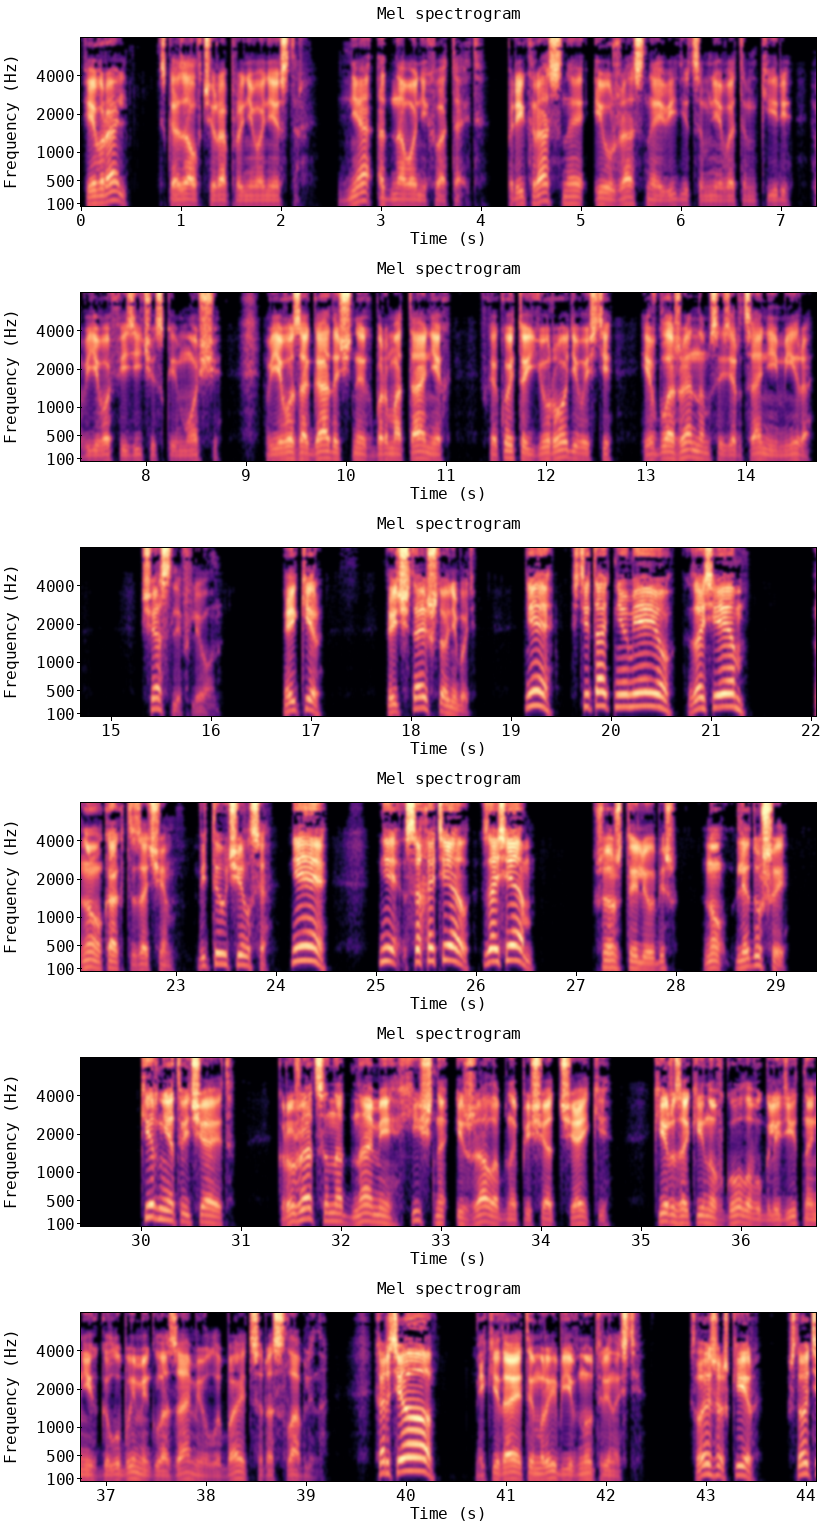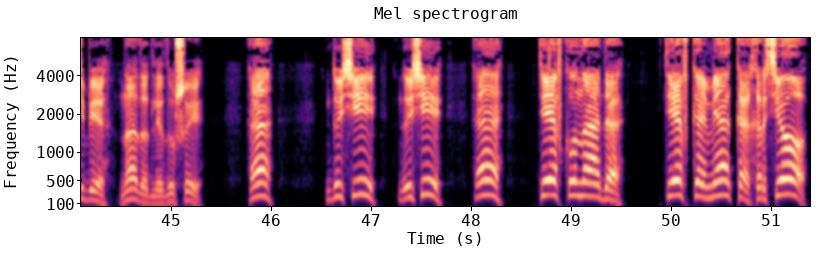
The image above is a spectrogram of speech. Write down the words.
«Февраль», — сказал вчера про него Нестор, — «дня одного не хватает. Прекрасное и ужасное видится мне в этом Кире, в его физической мощи, в его загадочных бормотаниях, в какой-то юродивости и в блаженном созерцании мира. Счастлив ли он? «Эй, Кир, ты читаешь что-нибудь?» «Не, ститать не умею, засем». «Ну, как-то зачем? Ведь ты учился». «Не, не, захотел, засем». «Что же ты любишь? Ну, для души». Кир не отвечает. Кружатся над нами, хищно и жалобно пищат чайки, Кир, закинув голову, глядит на них голубыми глазами, улыбается расслабленно. «Хартё!» — и кидает им рыбьи внутренности. «Слышишь, Кир, что тебе надо для души?» «А? Дуси, дуси! А? Девку надо! Девка, мяка, харсё!»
